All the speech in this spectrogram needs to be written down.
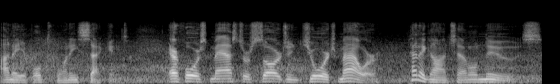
on April 22nd. Air Force Master Sergeant George Maurer, Pentagon Channel News.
